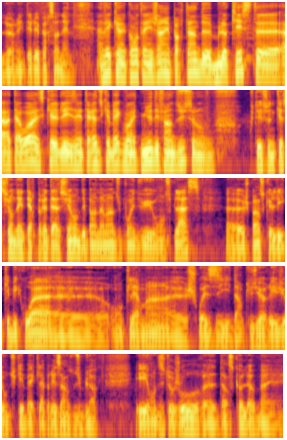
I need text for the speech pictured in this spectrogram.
leur intérêt personnel. Avec un contingent important de bloquistes à Ottawa, est-ce que les intérêts du Québec vont être mieux défendus selon vous? Écoutez, c'est une question d'interprétation, dépendamment du point de vue où on se place. Euh, je pense que les Québécois euh, ont clairement euh, choisi dans plusieurs régions du Québec la présence du bloc. Et on dit toujours, dans ce cas-là, ben,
